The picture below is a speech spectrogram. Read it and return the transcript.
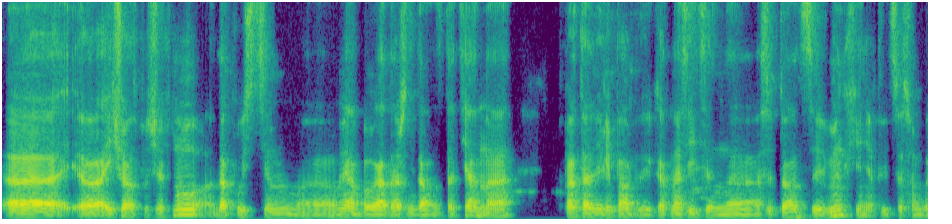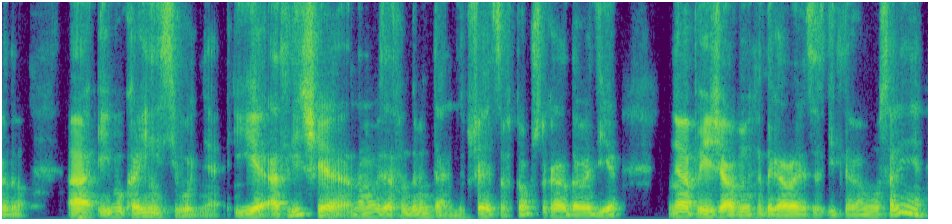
А, а, еще раз подчеркну, допустим, а, у меня была даже недавно статья на портале Republic относительно ситуации в Мюнхене в 1938 году и в Украине сегодня. И отличие, на мой взгляд, фундаментальное заключается в том, что когда Дородье приезжал в Мюнхен договариваться с Гитлером и Муссолини,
